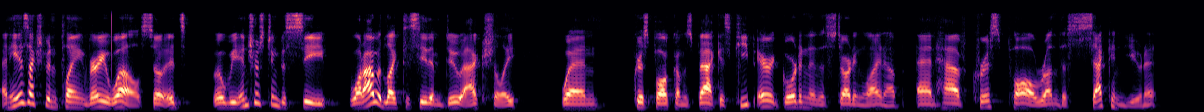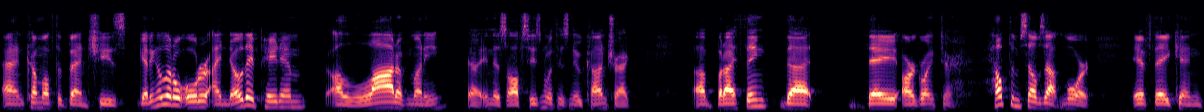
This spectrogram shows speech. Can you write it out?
and he has actually been playing very well. So it's it'll be interesting to see what I would like to see them do actually when Chris Paul comes back is keep Eric Gordon in the starting lineup and have Chris Paul run the second unit and come off the bench. He's getting a little older. I know they paid him a lot of money uh, in this offseason with his new contract, uh, but I think that they are going to help themselves out more if they can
